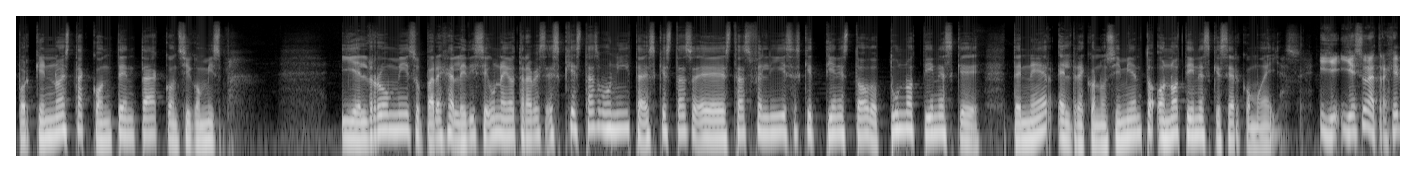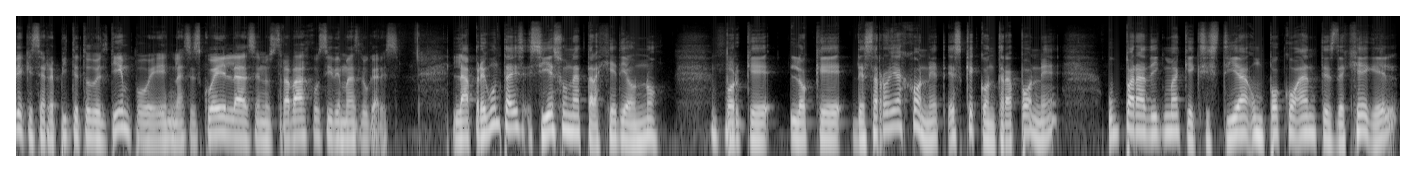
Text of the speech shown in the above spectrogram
porque no está contenta consigo misma. Y el Rumi, su pareja, le dice una y otra vez, es que estás bonita, es que estás, eh, estás feliz, es que tienes todo. Tú no tienes que tener el reconocimiento o no tienes que ser como ellas. Y, y, es una tragedia que se repite todo el tiempo en las escuelas, en los trabajos y demás lugares. La pregunta es si es una tragedia o no porque lo que desarrolla Honet es que contrapone un paradigma que existía un poco antes de Hegel,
